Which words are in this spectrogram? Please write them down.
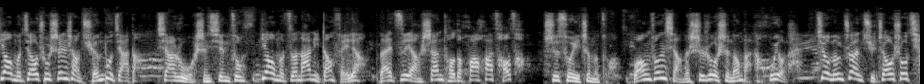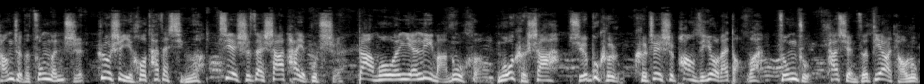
要么交出身上全部家当，加入我神仙宗，要么则拿你当肥料，来滋养山头的花花草草。之所以这么做，王峰想的是，若是能把他忽悠来，就能赚取招收强者的宗门值；若是以后他再行恶，届时再杀他也不迟。大魔闻言立马怒喝：“魔可杀，绝不可辱！”可这时胖子又来捣乱，宗主，他选择第二条路，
